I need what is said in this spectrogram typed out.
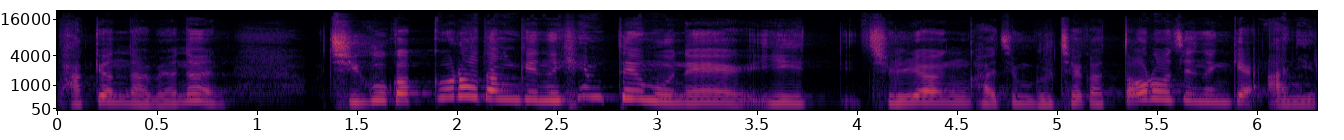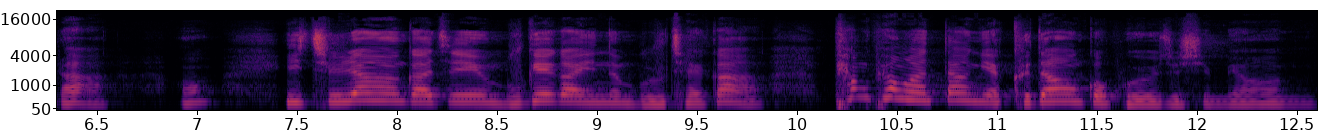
바뀌었냐면은 지구가 끌어당기는 힘 때문에 이 질량 가진 물체가 떨어지는 게 아니라 어? 이 질량을 가진 무게가 있는 물체가 평평한 땅에 그 다음 거 보여주시면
